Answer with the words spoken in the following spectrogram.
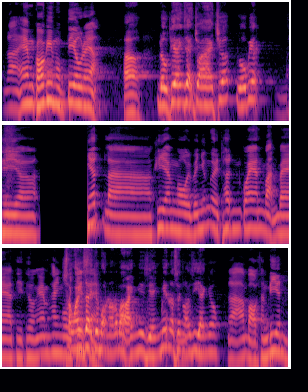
dạ em có ghi mục tiêu đây ạ Ờ, đầu tiên anh dạy cho ai trước? Đố biết. thì à, nhất là khi em ngồi với những người thân quen bạn bè thì thường em hay ngồi Xong anh dạy sẻ. cho bọn nó nó bảo anh như gì anh biết nó sẽ nói gì anh không? dạ bảo thằng điên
